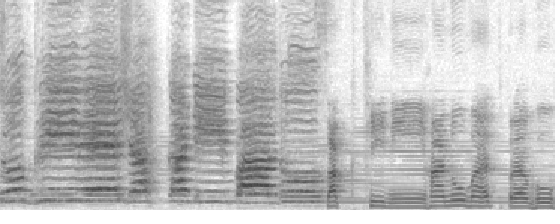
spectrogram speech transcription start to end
सुग्रीवेशः कटीपातु। शक्ति शक्तिनी हनुमत् प्रभुः।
